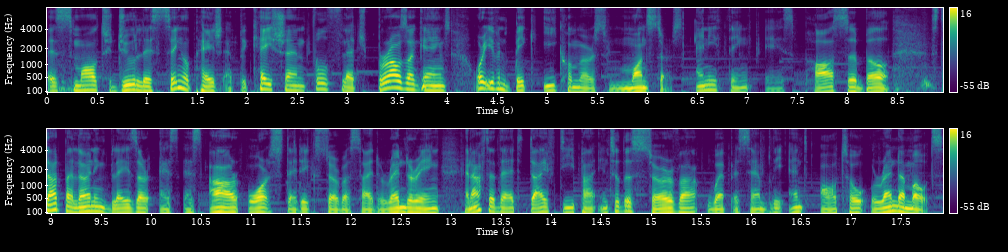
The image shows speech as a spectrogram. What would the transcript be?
a small to-do list single page application, full-fledged browser games or even big e-commerce monsters. Anything is possible. Start by learning Blazor SSR or static server-side rendering and after that dive deeper into the server, WebAssembly and auto render modes.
